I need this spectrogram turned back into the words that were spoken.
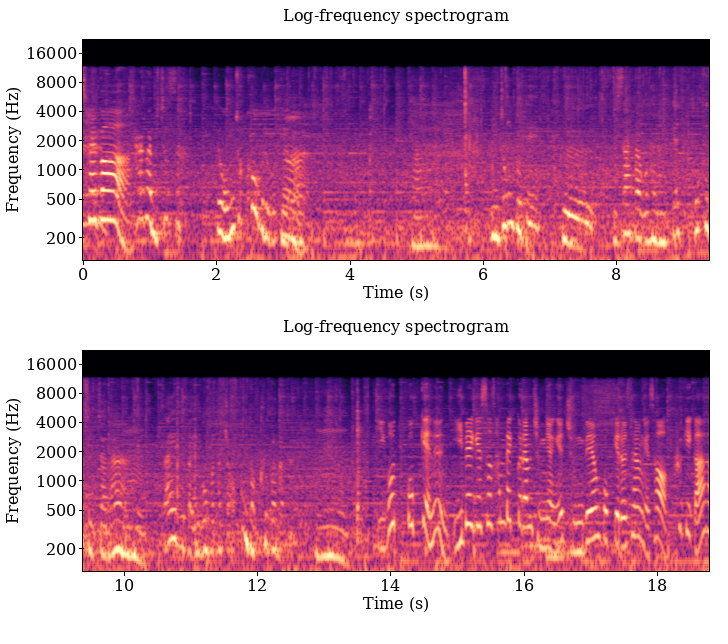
살봐. 살봐 미쳤어. 이거 엄청 커 그리고 걔가. 이 정도 돼. 그 비싸다고 하는 깨 꽃게지 있잖아. 음. 사이즈가 이거보다 조금 더 크거나 봐. 이곳 꽃게는 200에서 300g 중량의 중대형 꽃게를 사용해서 크기가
